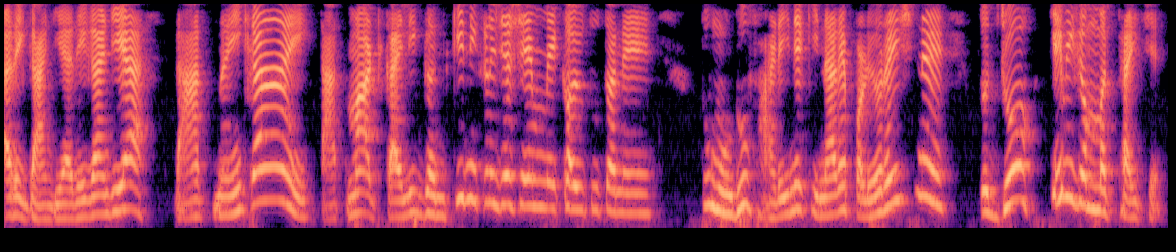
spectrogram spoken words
અરે, ગાંડિયા રે ગાંડિયા, દાંત નહીં કાંઈ. દાંતમાં અટકાયેલી ગંદકી નીકળી જશે એમ મેં કહ્યું તું તને. તું મોઢું ફાડીને કિનારે પડ્યો રહીશ ને, તો જો કેવી ગમત થાય છે.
